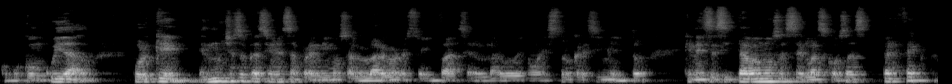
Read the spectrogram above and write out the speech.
como, con cuidado. Porque en muchas ocasiones aprendimos a lo largo de nuestra infancia, a lo largo de nuestro crecimiento, que necesitábamos hacer las cosas perfectas.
